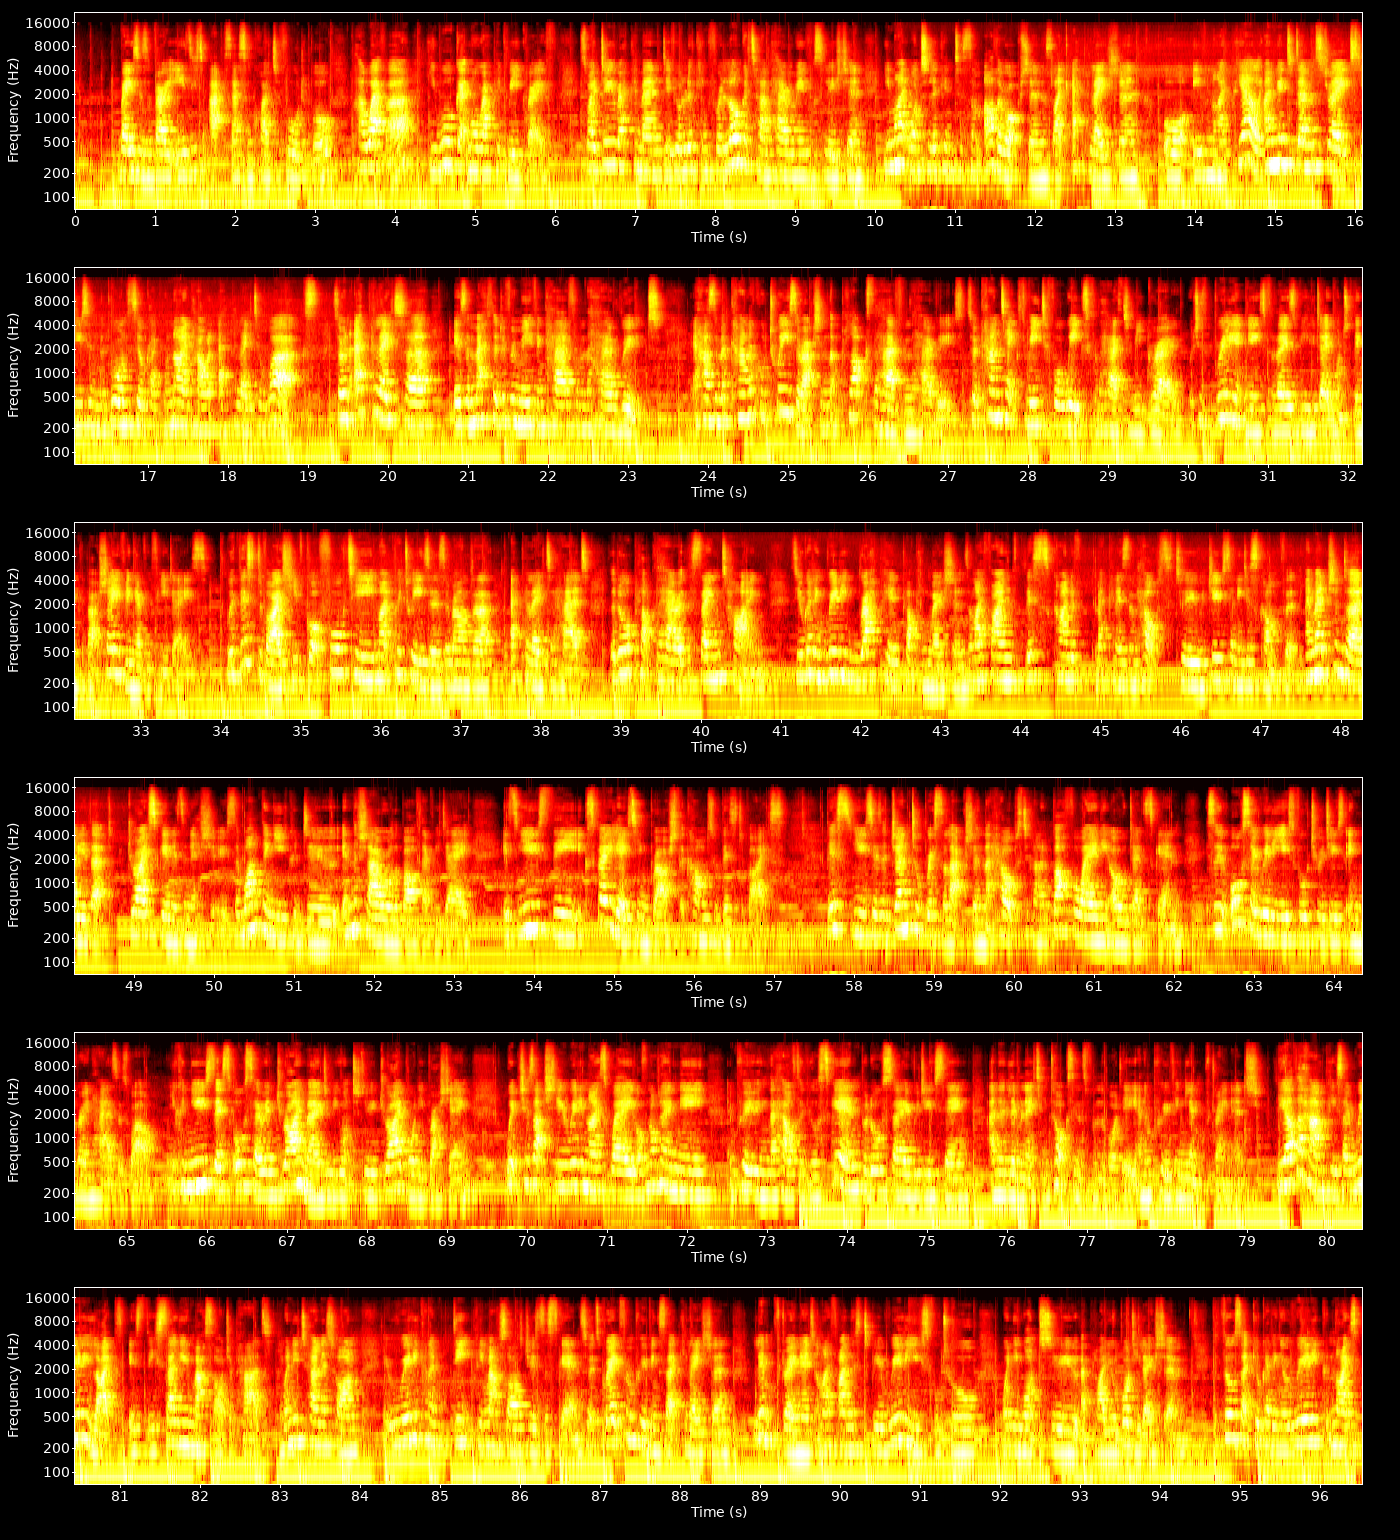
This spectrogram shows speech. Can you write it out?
razors are very easy to access and quite affordable. However, you will get more rapid regrowth. So I do recommend if you're looking for a longer term hair removal solution, you might want to look into some other options like epilation or even IPL. I'm going to demonstrate using the Braun Silk Epil 9 how an epilator works. So an epilator is a method of removing hair from the hair root. Has a mechanical tweezer action that plucks the hair from the hair root, so it can take three to four weeks for the hair to regrow, which is brilliant news for those of you who don't want to think about shaving every few days. With this device, you've got 40 micro tweezers around the epilator head that all pluck the hair at the same time. So you're getting really rapid plucking motions and I find this kind of mechanism helps to reduce any discomfort. I mentioned earlier that dry skin is an issue. So one thing you could do in the shower or the bath every day is use the exfoliating brush that comes with this device. This uses a gentle bristle action that helps to kind of buff away any old dead skin. It's also really useful to reduce ingrown hairs as well. You can use this also in dry mode if you want to do dry body brushing which is actually a really nice way of not only improving the health of your skin, but also reducing and eliminating toxins from the body and improving lymph drainage. The other handpiece I really liked is the Cellu Massager Pad. When you turn it on, it really kind of deeply massages the skin. So it's great for improving circulation, lymph drainage, and I find this to be a really useful tool when you want to apply your body lotion. It feels like you're getting a really nice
